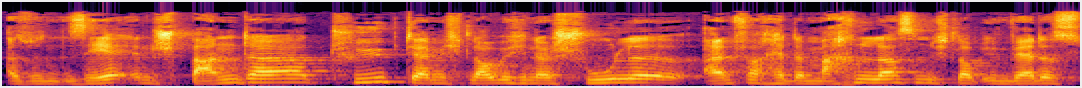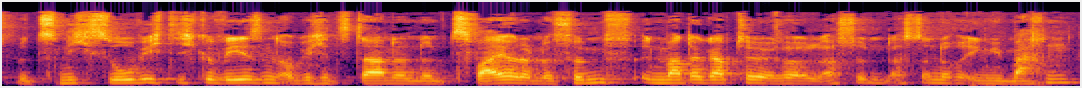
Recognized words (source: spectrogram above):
also ein sehr entspannter Typ, der mich, glaube ich, in der Schule einfach hätte machen lassen. Ich glaube, ihm wäre das jetzt nicht so wichtig gewesen, ob ich jetzt da eine 2 oder eine 5 in Mathe gehabt hätte. Also, lass, lass dann doch irgendwie machen.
